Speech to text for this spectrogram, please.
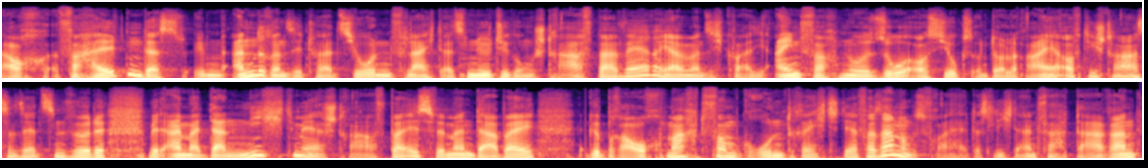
auch Verhalten, das in anderen Situationen vielleicht als Nötigung strafbar wäre, ja, wenn man sich quasi einfach nur so aus Jux und Dollerei auf die Straße setzen würde, mit einmal dann nicht mehr strafbar ist, wenn man dabei Gebrauch macht vom Grundrecht der Versammlungsfreiheit. Das liegt einfach daran,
